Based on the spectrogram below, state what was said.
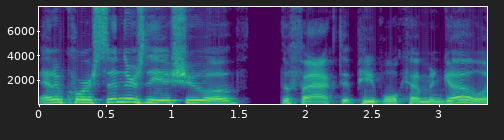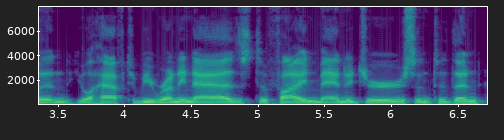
And of course, then there's the issue of the fact that people come and go, and you'll have to be running ads to find managers and to then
